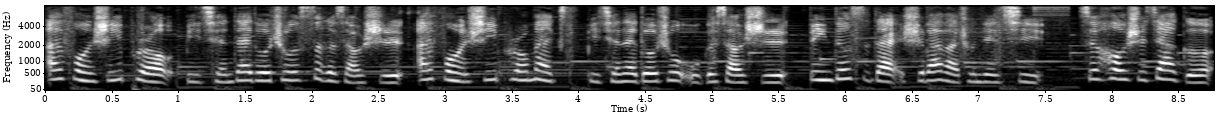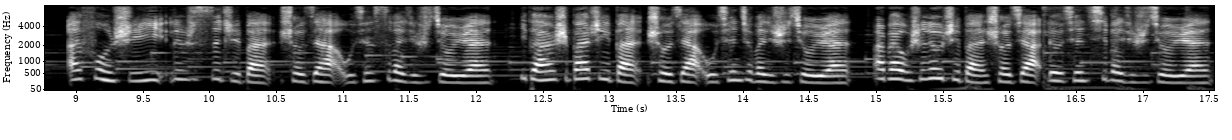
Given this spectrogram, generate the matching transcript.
，iPhone 十一 Pro 比前代多出四个小时，iPhone 十一 Pro Max 比前代多出五个小时，并都自带十八瓦充电器。最后是价格，iPhone 十一六十四 G 版售价五千四百九十九元，一百二十八 G 版售价五千九百九十九元，二百五十六 G 版售价六千七百九十九元。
